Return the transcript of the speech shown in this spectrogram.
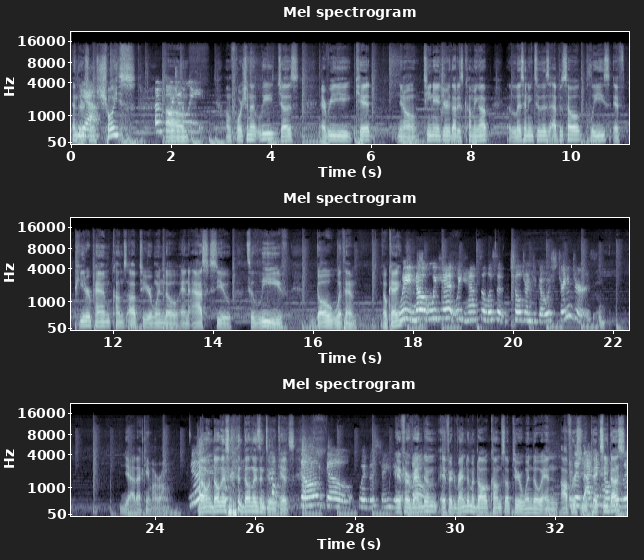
and there's yeah. no choice. Unfortunately. Um, unfortunately, just every kid you know, teenager that is coming up listening to this episode, please, if Peter Pan comes up to your window and asks you to leave, go with him. Okay? Wait, no, we can't we can't solicit children to go with strangers. Yeah, that came out wrong. don't don't listen don't listen to no, me kids don't go with the stranger if a no. random if a random adult comes up to your window and offers it, you pixie dust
